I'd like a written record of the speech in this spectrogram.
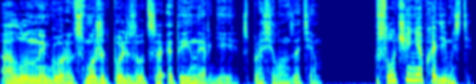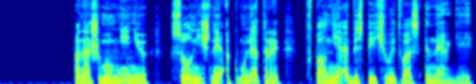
«А лунный город сможет пользоваться этой энергией?» — спросил он затем. «В случае необходимости. По нашему мнению, солнечные аккумуляторы вполне обеспечивают вас энергией.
